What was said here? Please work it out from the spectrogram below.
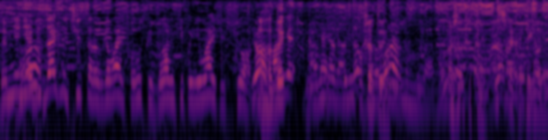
да мне не а? обязательно чисто разговаривать по-русски, главное ты понимаешь и все. Ахадык. Что ты? А что ты понимаешь? Как ты понимаешь?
